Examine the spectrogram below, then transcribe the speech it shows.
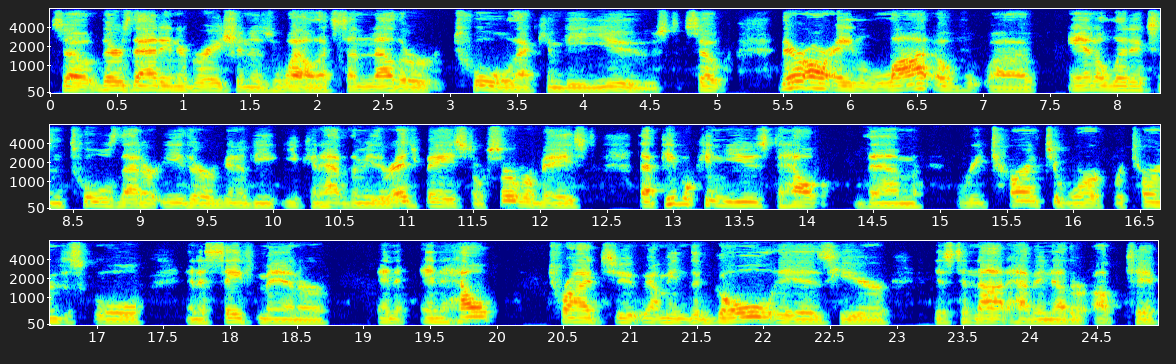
So there's that integration as well. That's another tool that can be used. So there are a lot of uh, analytics and tools that are either going to be you can have them either edge based or server based that people can use to help them return to work return to school in a safe manner and and help try to i mean the goal is here is to not have another uptick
